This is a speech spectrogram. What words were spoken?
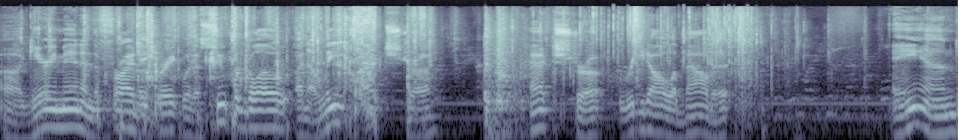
Uh, Gary Man and the Friday break with a super glow, an elite extra, extra. Read all about it, and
